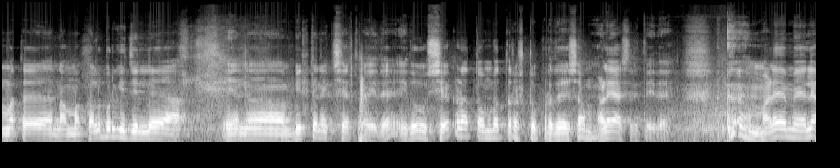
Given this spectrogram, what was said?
ಮತ್ತು ನಮ್ಮ ಕಲಬುರಗಿ ಜಿಲ್ಲೆಯ ಏನು ಬಿತ್ತನೆ ಕ್ಷೇತ್ರ ಇದೆ, ಇದು ಶೇಕಡ ತೊಂಬತ್ತರಷ್ಟು ಪ್ರದೇಶ ಮಳೆ ಆಶ್ರಿತ ಇದೆ. ಮಳೆ ಮೇಲೆ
